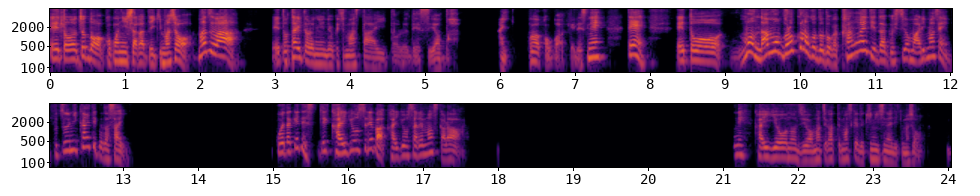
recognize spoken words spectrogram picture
えっ、と、ちょっとここに従っていきましょう。まずは、えっ、と、タイトル入力します。タイトルですよと。はい。ここはここわけですね。で、えっ、と、もう何もブロックのこととか考えていただく必要もありません。普通に書いてください。これだけです。で、開業すれば開業されますから、ね、開業の字は間違ってますけど、気にしないでいきましょう。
